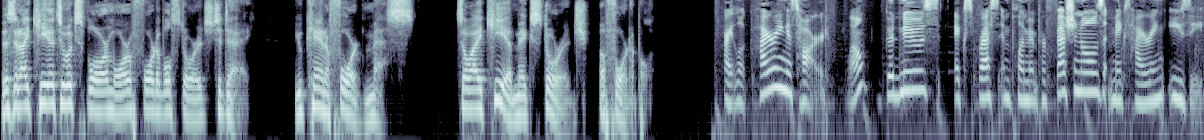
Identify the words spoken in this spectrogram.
Visit IKEA to explore more affordable storage today. You can't afford mess. So IKEA makes storage affordable. All right, look, hiring is hard. Well, good news Express Employment Professionals makes hiring easy.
